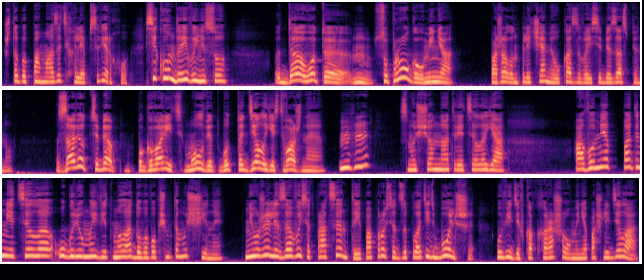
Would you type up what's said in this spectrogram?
чтобы помазать хлеб сверху. «Секунда, и вынесу!» «Да вот э, супруга у меня!» — пожал он плечами, указывая себе за спину. «Зовет тебя поговорить, молвит, будто дело есть важное». «Угу», — смущенно ответила я. А в уме подметила угрюмый вид молодого, в общем-то, мужчины. Неужели завысят проценты и попросят заплатить больше, увидев, как хорошо у меня пошли дела?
